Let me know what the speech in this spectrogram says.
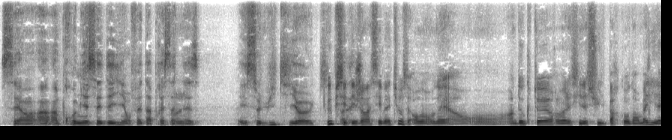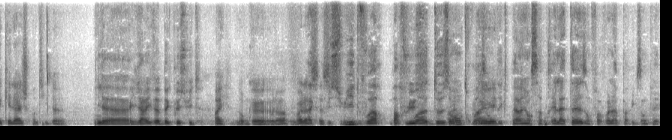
c'est un, un, un premier CDI en fait après sa thèse. Et celui qui, euh, qui Oui, c'est des gens assez matures. On, on a on- un docteur, voilà, s'il a suivi le parcours normal, il a quel âge quand il. Euh, Il, a- il arrive à Bac plus 8. Ouais, donc euh, Voilà. voilà. Bac ça, plus c'est- 8, voire parfois Plus. deux ans, Ouais. trois Ouais. ans d'expérience après la thèse. Enfin voilà, par exemple, les,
